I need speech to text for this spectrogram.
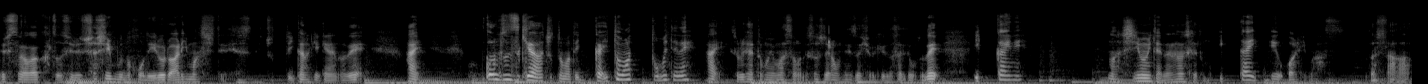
吉沢が活動している写真部の方でいろいろありましてですね、ちょっと行かなきゃいけないので、はい。この続きはちょっとまた一回止ま、止めてね、はい、それだと思いますので、そちらもね、ぜひお聞きくださいということで、一回ね、まあ CM みたいになりますけども、一回、終わります。そした。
